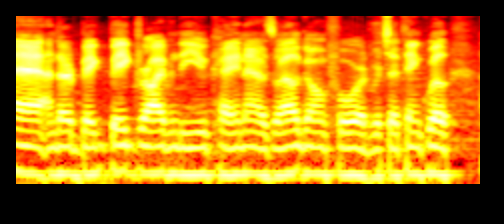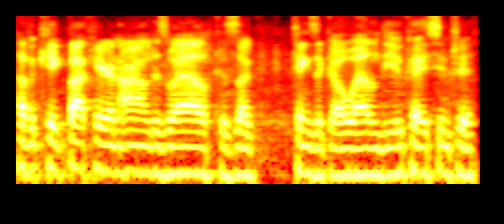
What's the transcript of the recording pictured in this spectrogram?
Uh, and they're a big, big drive in the UK now as well going forward, which I think will have a kickback here in Ireland as well, because like things that go well in the UK seem to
